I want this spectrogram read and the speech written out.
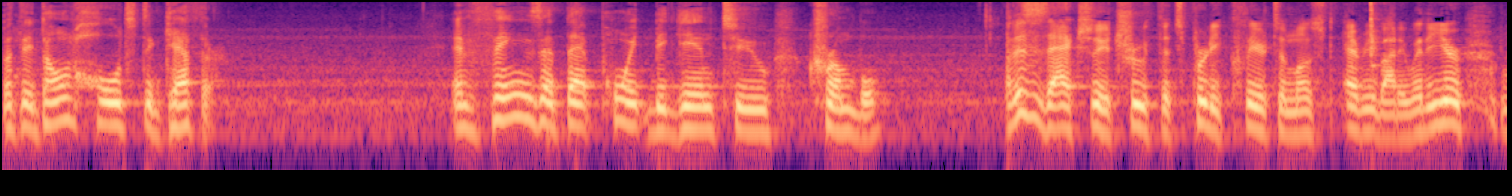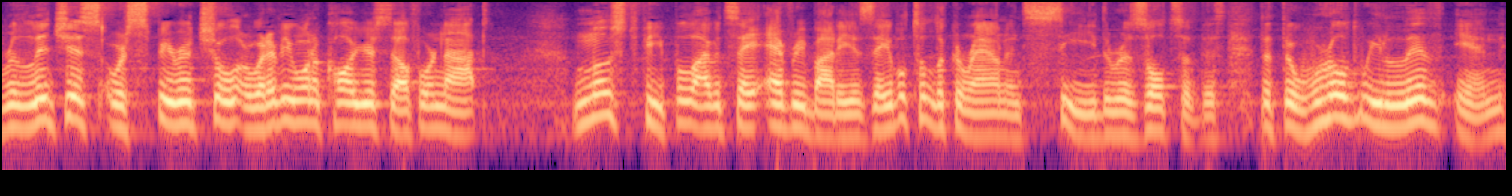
but they don't hold together. And things at that point begin to crumble. This is actually a truth that's pretty clear to most everybody, whether you're religious or spiritual or whatever you want to call yourself or not. Most people, I would say everybody, is able to look around and see the results of this that the world we live in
